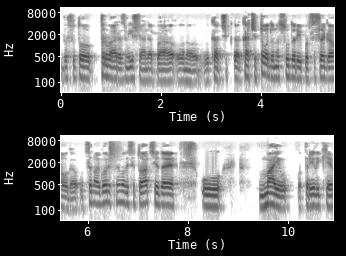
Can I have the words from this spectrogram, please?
da su to prva razmišljanja, pa ono, kad će, kad će to da nas udari posle svega ovoga. U Crnoj Gori smo imali situaciju da je u maju otprilike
